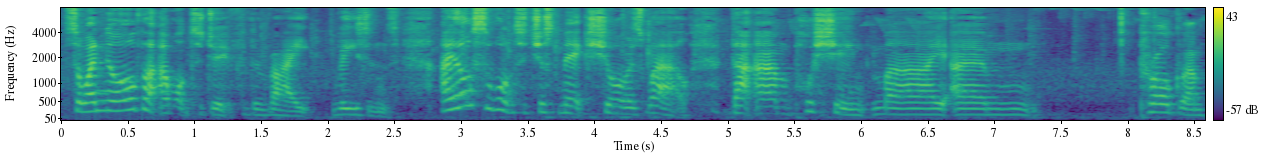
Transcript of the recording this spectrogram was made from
So I know that I want to do it for the right reasons. I also want to just make sure as well that I'm pushing my um, program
